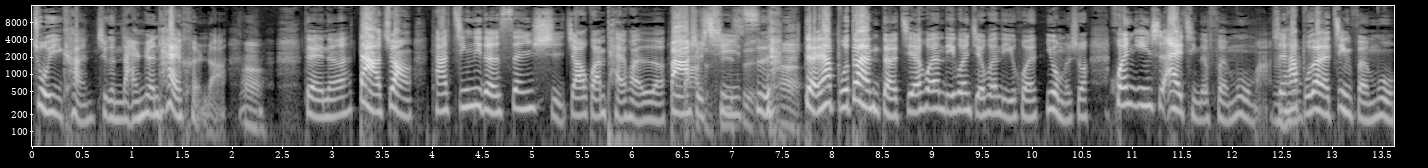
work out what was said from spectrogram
注意看，这个男人太狠了。嗯，对呢，大壮他经历的生死交关，徘徊了八十七次。嗯、对他不断的结婚、离婚、结婚、离婚，因为我们说婚姻是爱情的坟墓嘛，所以他不断的进坟墓，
